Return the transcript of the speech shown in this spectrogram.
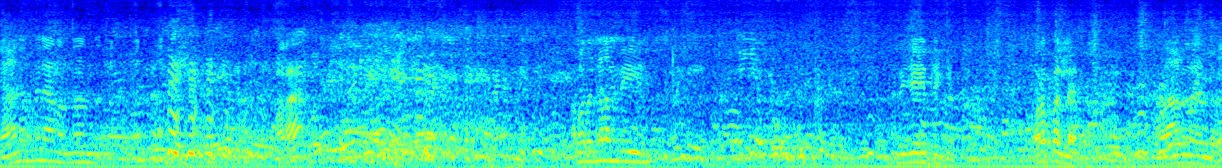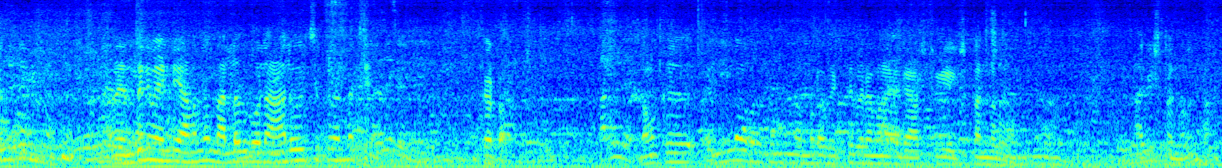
ഞാനെന്തിനാണ് ഒന്നാമെന്ന് പറ അപ്പൊ നിങ്ങൾ എന്ത് ചെയ്യും വിജയിപ്പിക്കും. ഉറപ്പല്ലേ? അതാണ് വേണ്ടത് അത് എന്തിനു വേണ്ടിയാണെന്ന് നല്ലതുപോലെ ആലോചിച്ചിട്ട് തന്നെ ചെയ്യും. കേട്ടോ? നമുക്ക് എല്ലാവർക്കും നമ്മുടെ വ്യക്തിപരമായ രാഷ്ട്രീയ ഇഷ്ടങ്ങളും അനിഷ്ടങ്ങളും കാണും.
